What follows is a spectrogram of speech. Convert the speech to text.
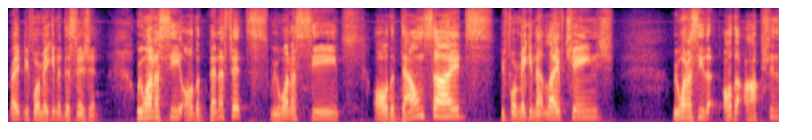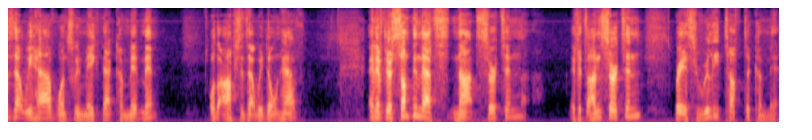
right, before making a decision. We want to see all the benefits. We want to see all the downsides before making that life change. We want to see the, all the options that we have once we make that commitment, or the options that we don't have. And if there's something that's not certain, if it's uncertain, right, it's really tough to commit,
